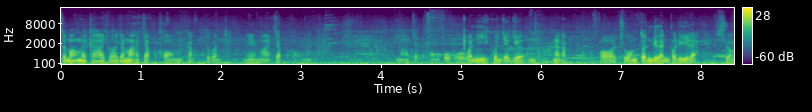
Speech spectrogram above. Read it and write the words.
สวนมัครแม่ค้าก็จะมาจับของครับทุกคนนี่มาจับของนะ มาจากของโอ้โหวันนี้คนจะเยอะนะครับพอช่วงต้นเดือนพอดีแหละช่วง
